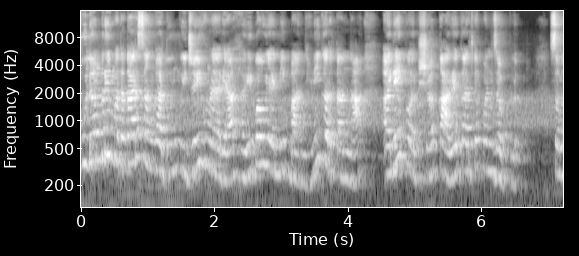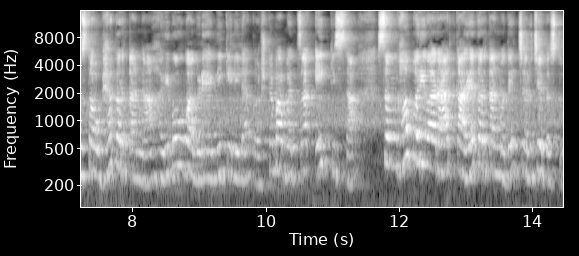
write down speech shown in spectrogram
फुलंब्री मतदारसंघातून विजयी होणाऱ्या हरिभाऊ यांनी बांधणी करताना अनेक वर्ष कार्यकर्ते पण जपलं. संस्था उभ्या करताना हरिभाऊ बागडे यांनी केलेल्या कष्टाबाबतचा एक किस्सा संघ परिवारात कार्यकर्त्यांमध्ये चर्चेत असतो.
